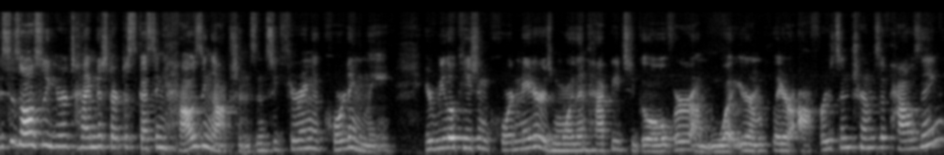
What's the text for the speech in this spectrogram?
This is also your time to start discussing housing options and securing accordingly. Your relocation coordinator is more than happy to go over um, what your employer offers in terms of housing.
